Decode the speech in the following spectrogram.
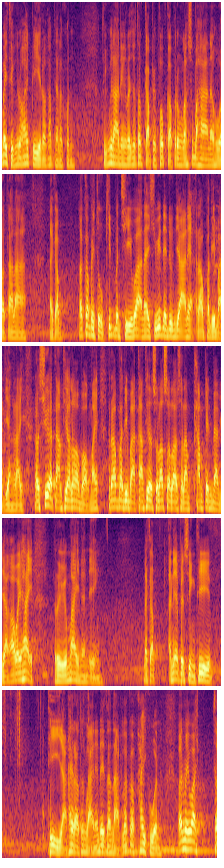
ไม่ถึงร้อยปีหรอกครับแต่ละคน ถึงเวลาหนึ่งเราจะต้องกลับไปพบกับพระองค์รัสุบฮานะฮูวาตาลานะครับแล้วก็ไปถูกคิดบัญชีว่าในชีวิตในดุนยาเนี่ยเราปฏิบัติอย่างไร เราเชื่อตามที่อัลลอฮ์บอกไหมเราปฏิบัติตามที่เราสุลต่านสลามทำเป็นแบบอย่างเอาไว้ให้ หรือไม่นั่นเองนะครับอันนี้เป็นสิ่งที่ที่อยากให้เราทั้งหลายเนี่ยได้ตระหนักแล้วก็ไข้ควรเพราะไม่ว่า ส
